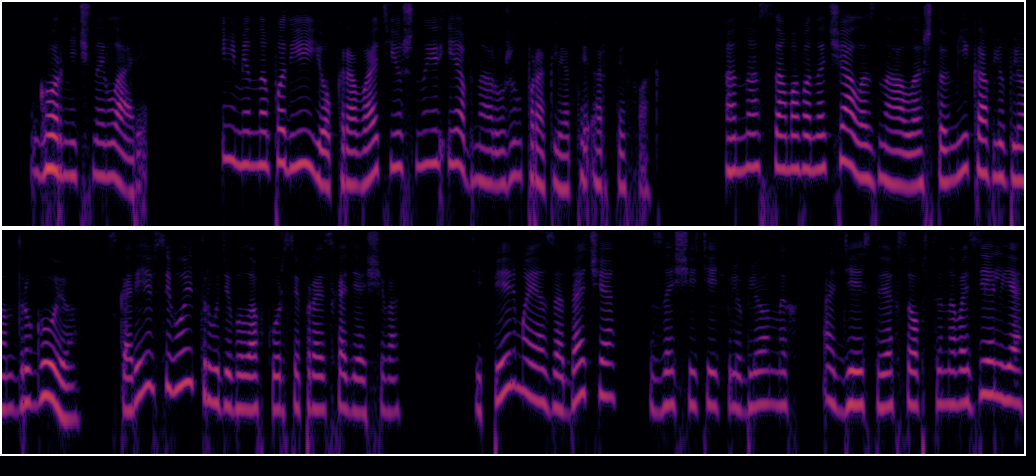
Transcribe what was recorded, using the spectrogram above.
– горничной Ларе. Именно под ее кроватью Шнырь и обнаружил проклятый артефакт. Она с самого начала знала, что Мика влюблен в другую. Скорее всего, и Труди была в курсе происходящего. Теперь моя задача – защитить влюбленных от действиях собственного зелья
